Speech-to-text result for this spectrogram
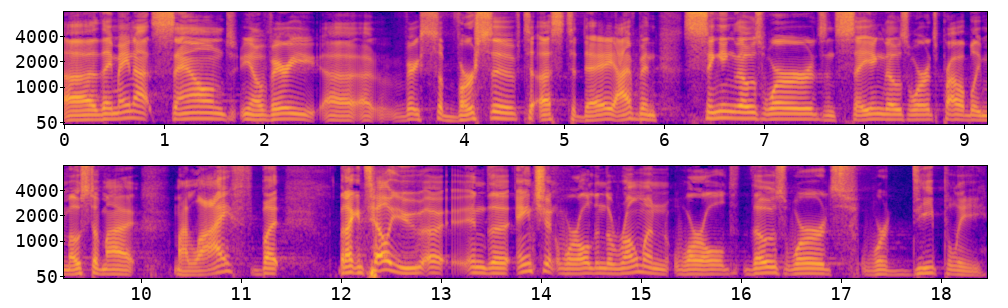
Uh, they may not sound, you know, very, uh, uh, very subversive to us today. I've been singing those words and saying those words probably most of my my life, but but I can tell you, uh, in the ancient world, in the Roman world, those words were deeply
